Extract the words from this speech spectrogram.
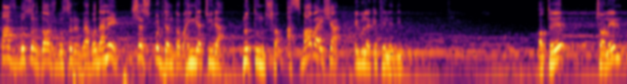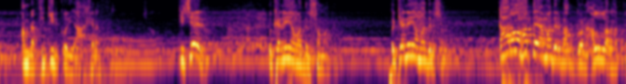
পাঁচ বছর, দশ বছরের ব্যবধানে শেষ পর্যন্ত ভাঙ্গা চুরা নতুন আসবাব আইসা এগুলাকে ফেলে দিব। অতএব চলেন আমরা ফিকির করি আখেরাত। কিসের? ওখানেই আমাদের সমাধান। ওইখানেই আমাদের সমাধান। কারও হাতে আমাদের ভাগ্য না আল্লাহর হাতে।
